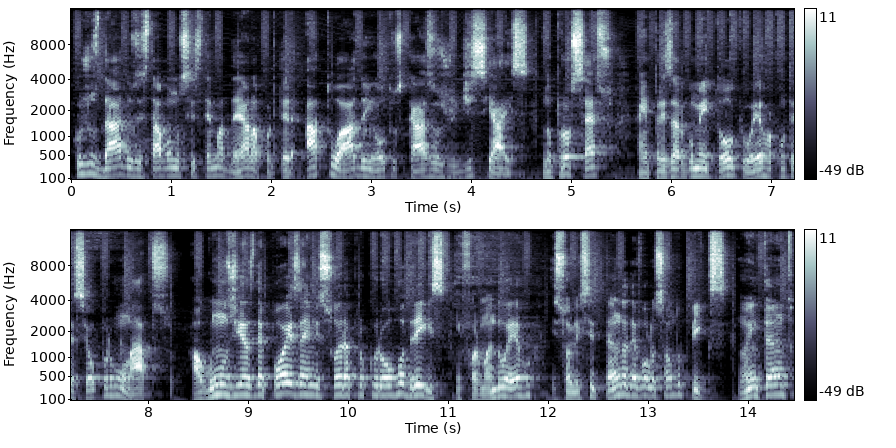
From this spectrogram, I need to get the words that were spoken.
cujos dados estavam no sistema dela por ter atuado em outros casos judiciais. No processo, A empresa argumentou que o erro aconteceu por um lapso. Alguns dias depois, a emissora procurou Rodrigues, informando o erro e solicitando a devolução do Pix. No entanto,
